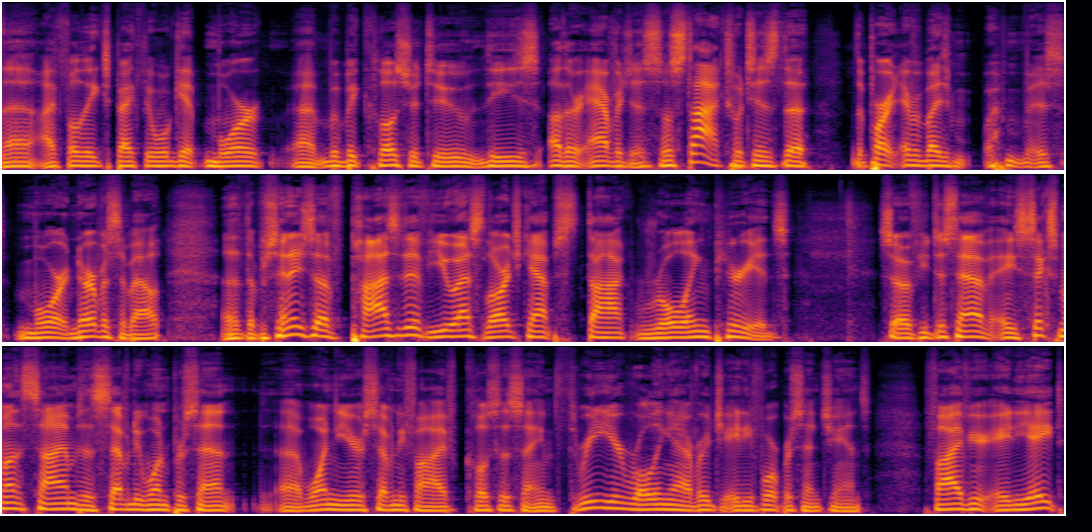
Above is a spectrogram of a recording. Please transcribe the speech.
uh, I fully expect that we'll get more, uh, we'll be closer to these other averages. So stocks, which is the the part everybody's is more nervous about, uh, the percentage of positive U.S. large cap stock rolling periods so if you just have a six month times is 71%, uh, one year 75, close to the same. Three year rolling average 84% chance. Five year 88,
